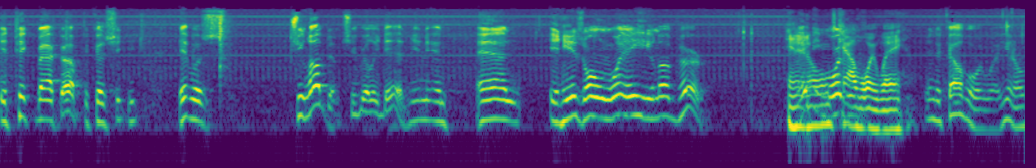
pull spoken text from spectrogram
it picked back up because she, it was, she loved him. She really did. And, and, and in his own way, he loved her In Maybe an old cowboy way. in the cowboy way. You know,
